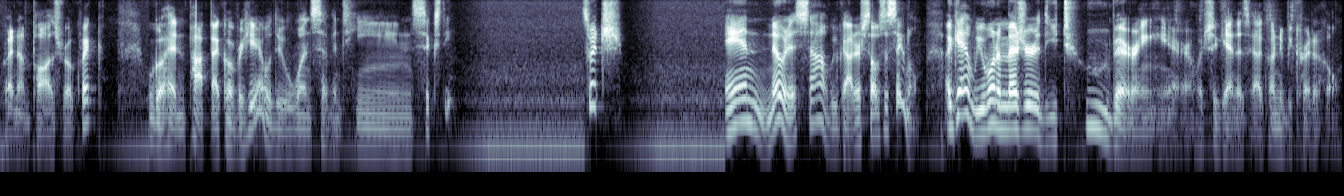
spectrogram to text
Go ahead and unpause real quick. We'll go ahead and pop back over here. We'll do 11760. Switch. And notice, ah, we've got ourselves a signal. Again, we want to measure the two bearing here, which again is uh, going to be critical.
